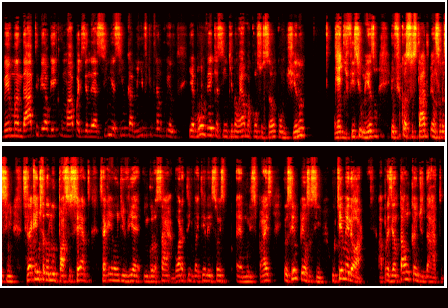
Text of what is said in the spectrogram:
vem o mandato e vem alguém com um mapa dizendo é assim, é assim o caminho, fique tranquilo. E é bom ver que assim que não é uma construção contínua, é difícil mesmo. Eu fico assustado pensando assim: será que a gente está dando o passo certo? Será que a gente não devia engrossar? Agora tem, vai ter eleições é, municipais. Eu sempre penso assim: o que é melhor? Apresentar um candidato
